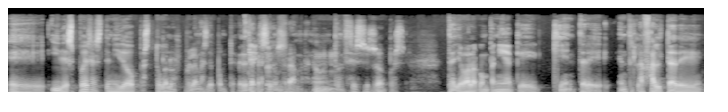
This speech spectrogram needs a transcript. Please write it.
Eh, y después has tenido pues, todos los problemas de Pontevedra, que ha sido un drama. Entonces eso pues, te ha llevado a la compañía que, entre, entre la falta de,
